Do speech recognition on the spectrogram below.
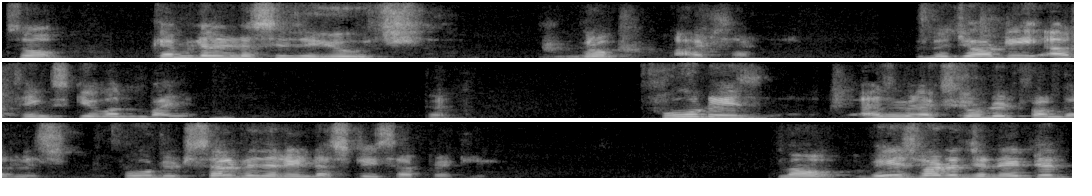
So chemical industry is a huge group outside. Majority are things given by food is has been excluded from the list. Food itself is an industry separately. Now, wastewater generated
